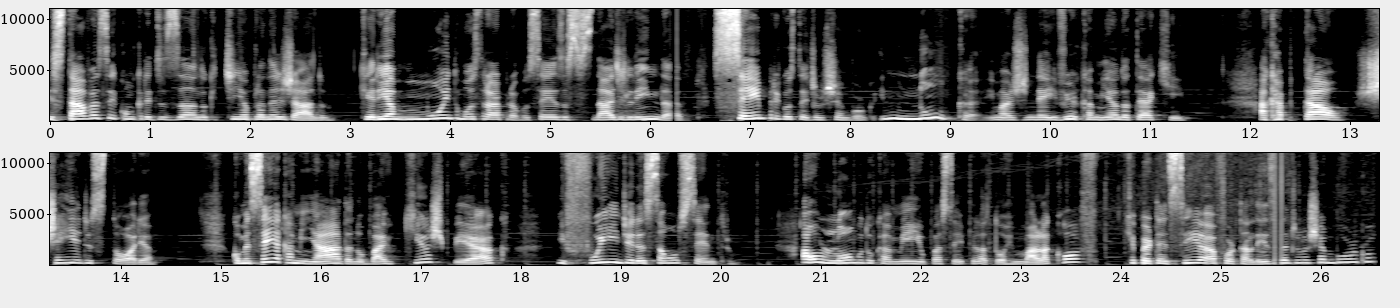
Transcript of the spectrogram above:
Estava se concretizando o que tinha planejado. Queria muito mostrar para vocês essa cidade linda. Sempre gostei de Luxemburgo e nunca imaginei vir caminhando até aqui. A capital cheia de história. Comecei a caminhada no bairro Kirchberg, e fui em direção ao centro. Ao longo do caminho, passei pela Torre Malakoff, que pertencia à Fortaleza de Luxemburgo.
